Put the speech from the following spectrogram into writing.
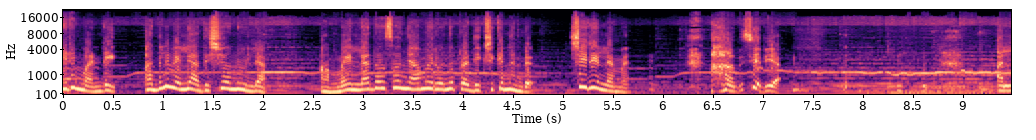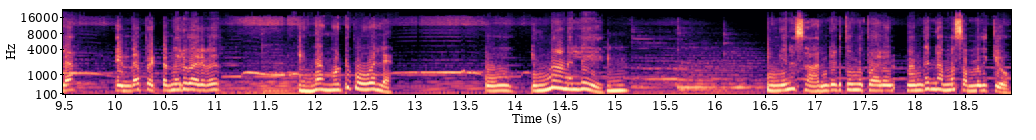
എടി മണ്ടി അതിൽ വലിയ അതിശയൊന്നുമില്ല. അമ്മ എല്ലാ ദിവസവും ഞാൻ വരുമെന്ന് പ്രതീക്ഷിക്കുന്നുണ്ട്. ശരിയല്ലേ അമ്മ? അത് ശരിയാ. അല്ല എന്താ പെട്ടെന്നൊരു വരവ്? ഇന്ന് അങ്ങോട്ട് പോവല്ലേ? ഓ ഇന്നാണല്ലേ ഇങ്ങനെ സാറിന്റെ അടുത്തൊന്ന് പോരാൻ നന്ദന്റെ അമ്മ സമ്മതിക്കോ?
